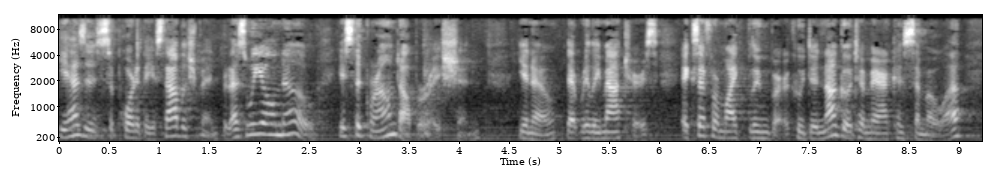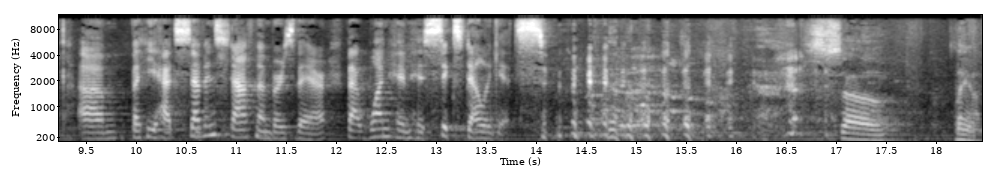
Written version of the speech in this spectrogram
he has the support of the establishment, but as we all know, it's the ground operation, you know, that really matters. Except for Mike Bloomberg, who did not go to American Samoa, um, but he had seven staff members there that won him his six delegates. So, Leah.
